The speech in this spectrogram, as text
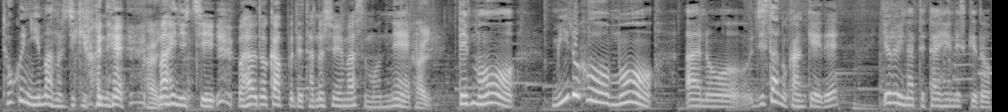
特に今の時期はね、はい。毎日ワールドカップで楽しめますもんね。はい、でも見る方もあの時差の関係で夜になって大変ですけど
